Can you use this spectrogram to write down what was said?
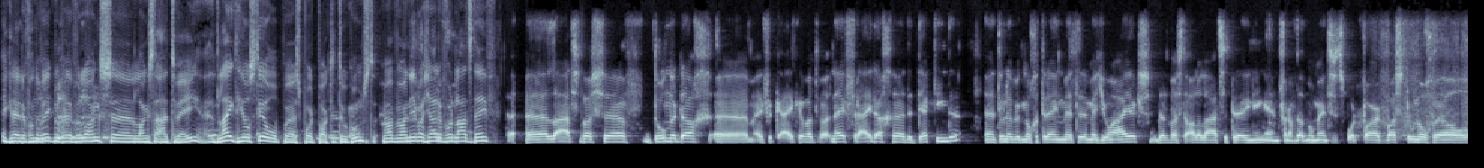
Ik reed er van de week nog even langs, uh, langs de A2. Het lijkt heel stil op uh, Sportpark de Toekomst. Maar wanneer was jij er voor het laatst, Dave? Uh, laatst was donderdag, ehm, even kijken, wat nee, vrijdag de 13e. En toen heb ik nog getraind met, uh, met Jong Ajax. Dat was de allerlaatste training. En vanaf dat moment is het sportpark was toen nog wel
